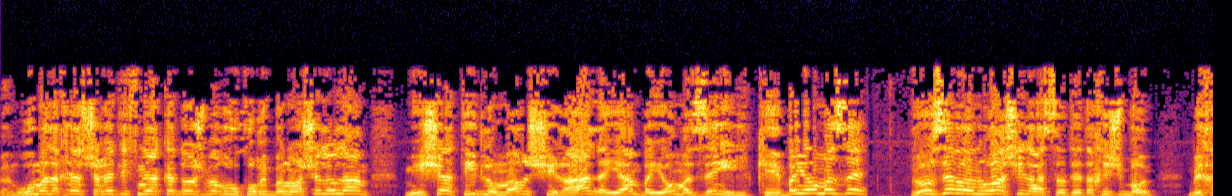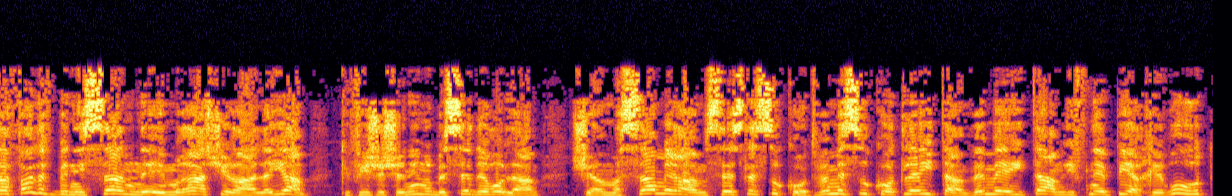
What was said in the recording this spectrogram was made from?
ואמרו מלאכי השרת לפני הקדוש ברוך הוא ריבונו של עולם, מי שעתיד לומר שירה על הים ביום הזה, ילקה ביום הזה? ועוזר לנו רש"י לעשות את החשבון. בכ"א בניסן נאמרה שירה על הים, כפי ששנינו בסדר עולם, שהמסע מרעמסס לסוכות, ומסוכות לאיתם, ומאיתם לפני פי החירות,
